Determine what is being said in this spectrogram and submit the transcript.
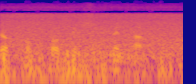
백석폭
